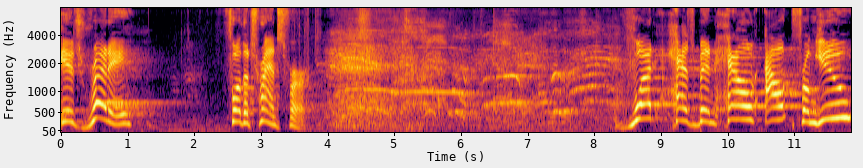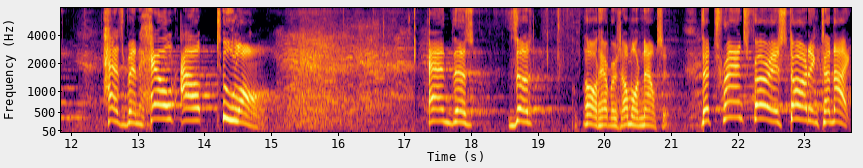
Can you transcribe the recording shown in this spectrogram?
is ready for the transfer. What has been held out from you has been held out too long. And the, the Lord have mercy, I'm going to announce it. The transfer is starting tonight.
